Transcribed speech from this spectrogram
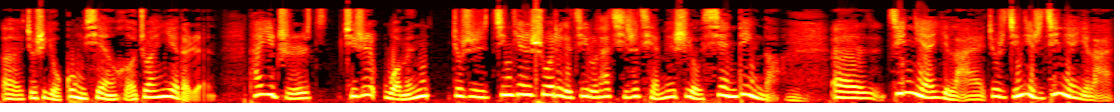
呃，就是有贡献和专业的人。他一直其实我们就是今天说这个记录，它其实前面是有限定的。嗯，呃，今年以来，就是仅仅是今年以来，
